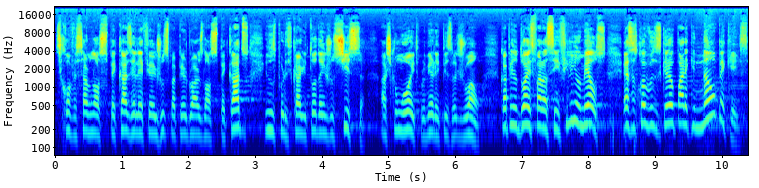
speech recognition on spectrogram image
se confessarmos nossos pecados, ele é fiel e justo para perdoar os nossos pecados e nos purificar de toda a injustiça. Acho que um 8, primeira epístola de João. Capítulo 2 fala assim, filhinhos meus, essas coisas vos escrevo para que não pequeis.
